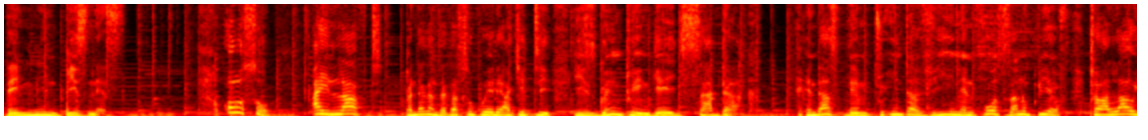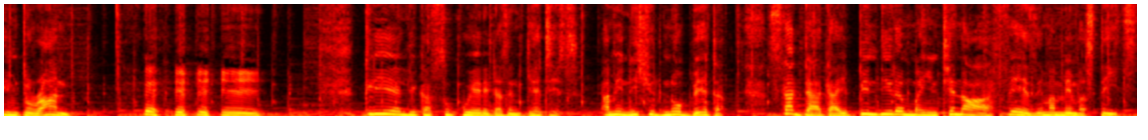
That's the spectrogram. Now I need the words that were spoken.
They mean business. Also i loved pandakanzwa kasukuere achiti heis going to engage sadak and ask them to intervene and force zanu-pf to allow him to run clearly kasukuere doesn't get it. I mean he should know better. Sadak haipindire mumainternal affairs emamember states.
